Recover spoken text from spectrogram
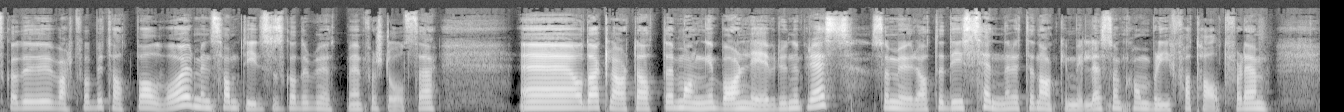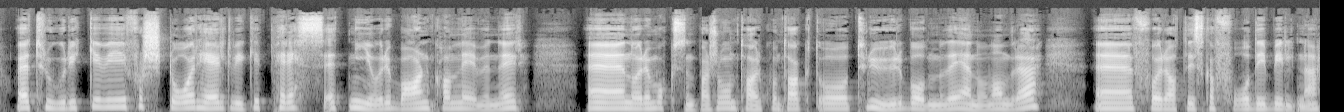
skal det i hvert fall bli tatt på alvor, men samtidig så skal det møtt med en forståelse. og det er klart at mange barn lever under press, som gjør at de sender dette nakenbildet som kan bli fatalt for dem. Og jeg tror ikke vi forstår helt hvilket press et niårig barn kan leve under eh, når en voksen person tar kontakt og truer både med det ene og det andre eh, for at de skal få de bildene.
